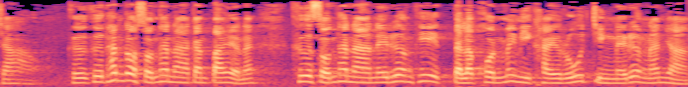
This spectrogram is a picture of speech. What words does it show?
เจ้า คือคือท่านก็สนทนากันไปอะนะ คือสนทนาในเรื่องที่แต่ละคนไม่มีใครรู้จริงในเรื่องนั้นอย่าง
